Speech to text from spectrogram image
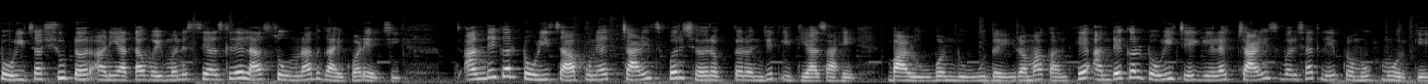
टोळीचा शूटर आणि आता वैमनस्य असलेला सोमनाथ गायकवाड याची. आंदेकर टोळीचा पुण्यात चाळीस वर्ष रक्तरंजित इतिहास आहे. बाळू बंडू उदय रमाकांत हे आंदेकर टोळीचे गेल्या चाळीस वर्षातले प्रमुख म्होरके.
